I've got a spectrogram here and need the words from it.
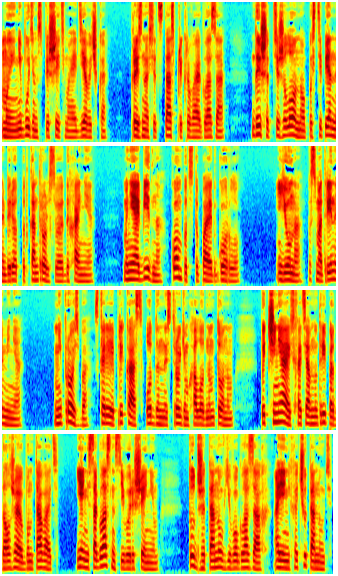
«Мы не будем спешить, моя девочка», — произносит Стас, прикрывая глаза. Дышит тяжело, но постепенно берет под контроль свое дыхание. Мне обидно, ком подступает к горлу. «Юна, посмотри на меня». Не просьба, скорее приказ, отданный строгим холодным тоном. Подчиняюсь, хотя внутри продолжаю бунтовать. Я не согласна с его решением. Тут же тону в его глазах, а я не хочу тонуть.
